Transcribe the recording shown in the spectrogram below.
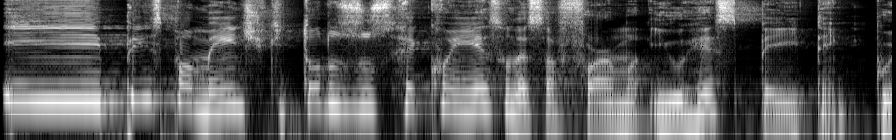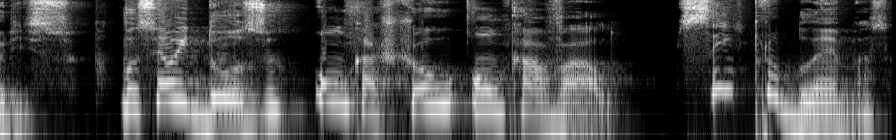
E principalmente que todos os reconheçam dessa forma e o respeitem por isso. Você é um idoso, ou um cachorro ou um cavalo. Sem problemas,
